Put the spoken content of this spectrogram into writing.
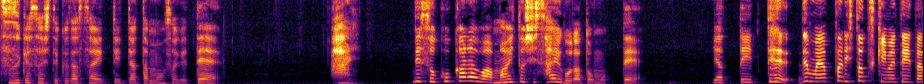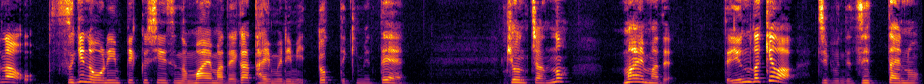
続けさせてくださいって言って頭を下げて、はい。で、そこからは毎年最後だと思って、やっていって、でもやっぱり一つ決めていたのは、次のオリンピックシーズンの前までがタイムリミットって決めて、ピョンチャンの前までっていうのだけは自分で絶対の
